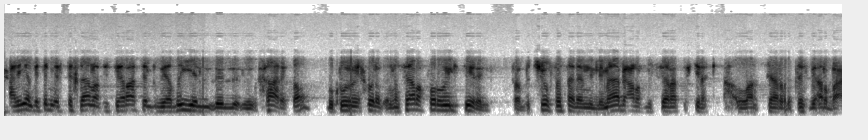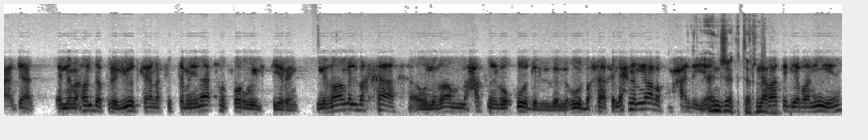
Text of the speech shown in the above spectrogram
حاليا بيتم استخدامها في السيارات الرياضية الخارقة بكونوا يحكوا لك إنه سيارة four wheel steering فبتشوف مثلا اللي ما بيعرف بالسيارات بيحكي لك الله السيارة بتلف باربع عجال إنما هوندا بريليود كانت في الثمانينات four wheel steering نظام البخاخ أو نظام حقن الوقود اللي هو البخاخ اللي إحنا بنعرفه حاليا. injector نعم. السيارات اليابانية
